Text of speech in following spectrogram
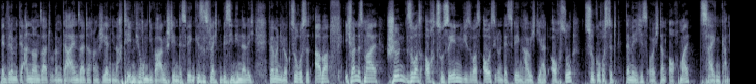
entweder mit der anderen Seite oder mit der einen Seite rangieren, je nachdem, wie rum die Wagen stehen. Deswegen ist es vielleicht ein bisschen hinderlich, wenn man die Lok zurüstet. Aber ich fand es mal schön, sowas auch zu sehen, wie sowas aussieht und deswegen habe ich die halt auch so zugerüstet, damit ich es euch dann auch mal zeigen kann.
